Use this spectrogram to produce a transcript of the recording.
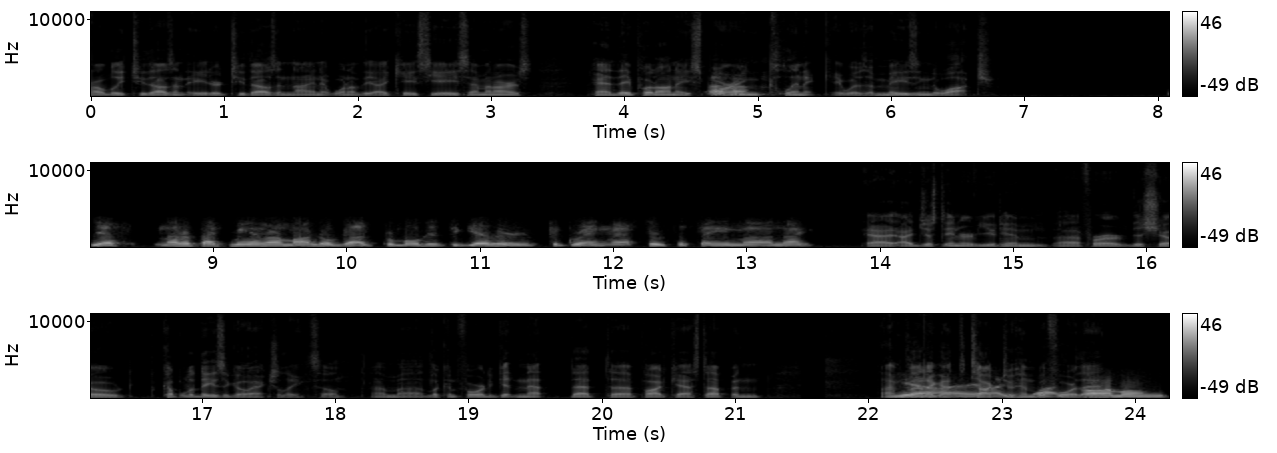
probably 2008 or 2009 at one of the IKCA seminars, and they put on Uh-huh. a sparring clinic. It was amazing to watch. Yes. Matter of fact, me and Armando got promoted together to Grandmaster at the same uh, night. Yeah, I I just interviewed him uh, for the show a couple of days ago, actually. So I'm uh, looking forward to getting that that uh, podcast up, and I'm glad I got to talk to him I before saw that. Him on,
